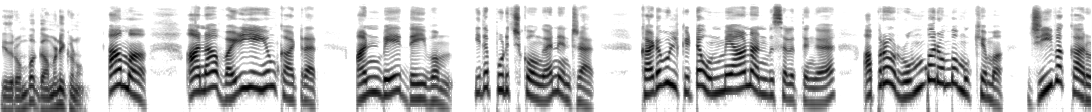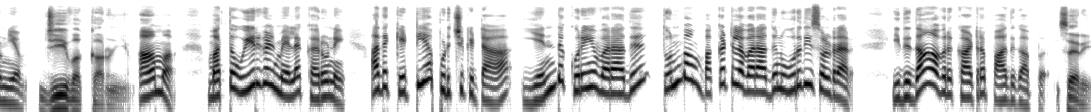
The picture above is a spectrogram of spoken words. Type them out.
இது ரொம்ப கவனிக்கணும். ஆமா ஆனா வழியையும் காட்டுறார். அன்பே தெய்வம். இத புடிச்சுக்கோங்கன்னு என்றார். கடவுள்கிட்ட உண்மையான அன்பு செலுத்துங்க. அப்புறம் ரொம்ப ரொம்ப முக்கியமா ஜீவகாருண்யம் ஜீவகாருண்யம் ஆமா மத்த உயிர்கள் மேல கருணை. அத கெட்டியா புடிச்சுக்கிட்டா எந்த குறையும் வராது துன்பம் பக்கத்துல வராதுன்னு உறுதி சொல்றார். இதுதான் அவர் காட்டுற பாதுகாப்பு. சரி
